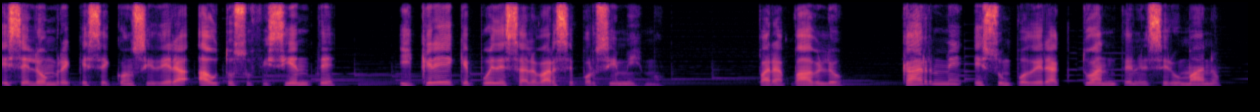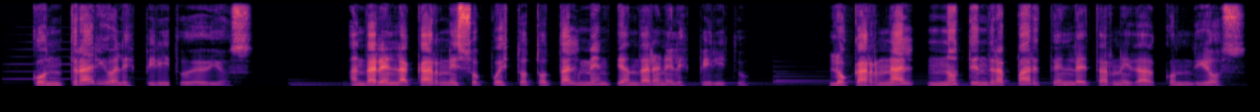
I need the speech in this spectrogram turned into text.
es el hombre que se considera autosuficiente y cree que puede salvarse por sí mismo. Para Pablo, carne es un poder actuante en el ser humano contrario al Espíritu de Dios. Andar en la carne es opuesto totalmente a andar en el Espíritu. Lo carnal no tendrá parte en la eternidad con Dios.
